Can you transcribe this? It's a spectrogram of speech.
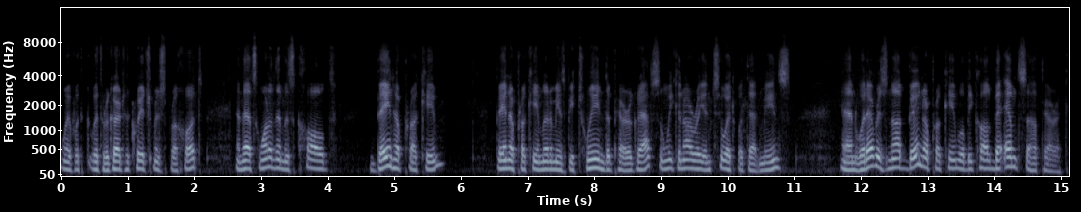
with, with, with regard to Kriyat Shmish Brachot, and that's one of them is called Bein HaPrakim. Bein HaPrakim literally means between the paragraphs, and we can already intuit what that means. And whatever is not Bein HaPrakim will be called Be'emtza HaPerak,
